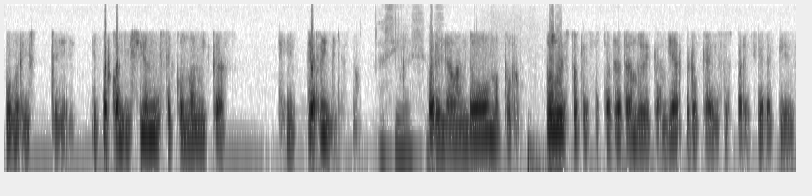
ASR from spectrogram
por este y por condiciones económicas eh, terribles, ¿no? Así es. Por el abandono, por todo esto que se está tratando de cambiar, pero que a veces pareciera que es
